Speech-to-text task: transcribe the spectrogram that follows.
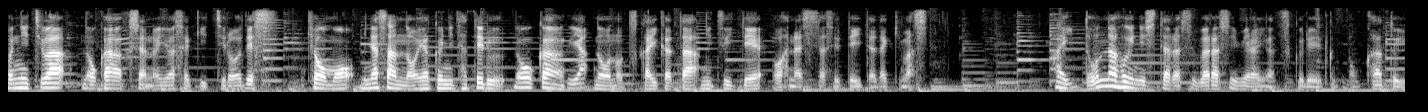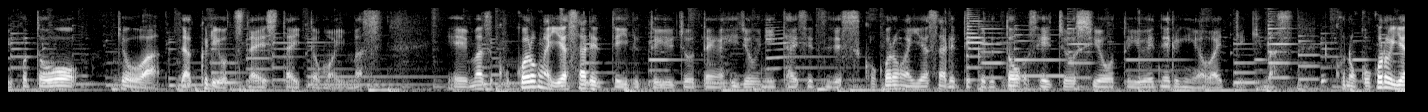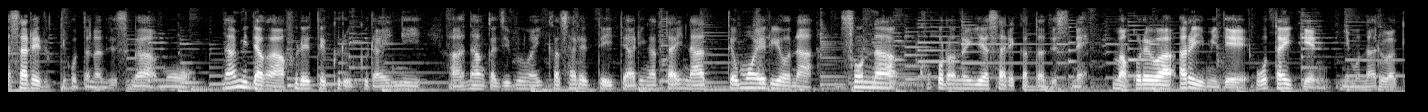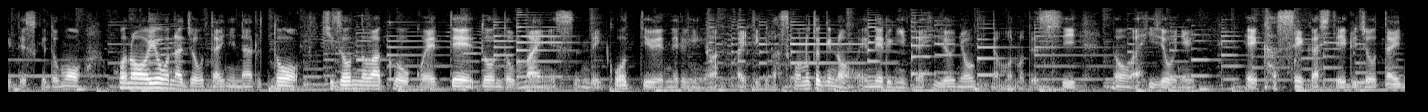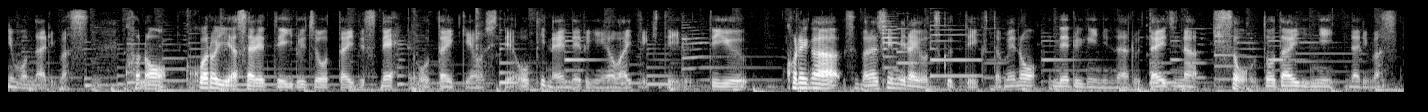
こんにちは。脳科学者の岩崎一郎です。今日も皆さんのお役に立てる脳科学や脳の使い方についてお話しさせていただきます。はい。どんな風にしたら素晴らしい未来が作れるのかということを今日はざっくりお伝えしたいと思います。え、まず心が癒されているという状態が非常に大切です。心が癒されてくると成長しようというエネルギーが湧いてきます。この心癒されるってことなんですがもう涙が溢れてくるくらいにあなんか自分は生かされていてありがたいなって思えるようなそんな心の癒され方ですね。まあこれはある意味で応体験にもなるわけですけどもこのような状態になると既存の枠を超えてどんどん前に進んでいこうっていうエネルギーが湧いてきます。この時のエネルギーって非常に大きなものですし脳が非常に活性化している状態にもなります。この心癒されている状態ですね。応体験をして大きなエネルギーが湧いてきているっていうこれが素晴らしい未来を作っていくためのエネルギーになる大事な基礎土台になります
